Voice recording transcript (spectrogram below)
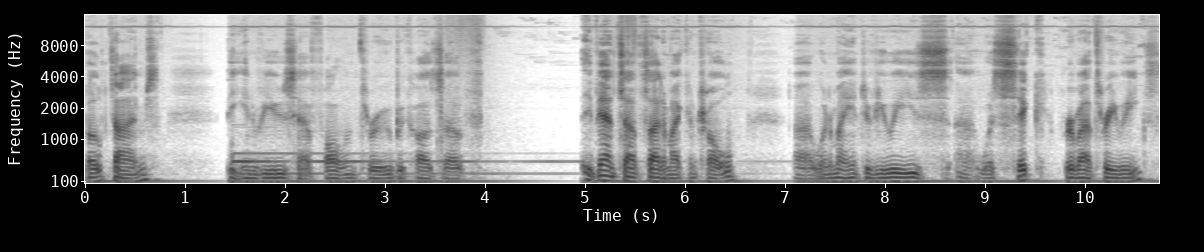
both times the interviews have fallen through because of events outside of my control. Uh, one of my interviewees uh, was sick for about three weeks,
